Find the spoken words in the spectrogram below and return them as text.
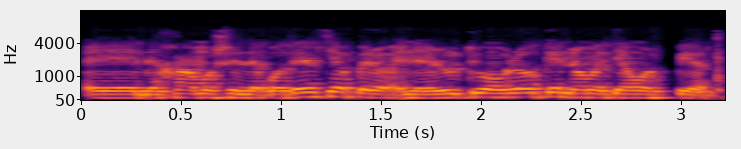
dejábamos el de potencia, pero en el último bloque no metíamos pierna,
